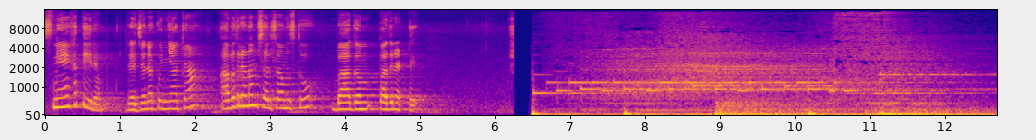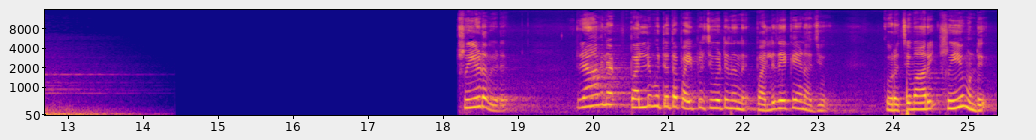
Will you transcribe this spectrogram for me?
സ്നേഹതീരം രചന കുഞ്ഞാറ്റ അവതരണം സൽസാമുസ്തു ഭാഗം പതിനെട്ട്. ശ്രീയുടെ വീട്. രാവിലെ പല്ലുമുറ്റത്തെ പൈപ്പിൽ ചുവട്ടിൽ നിന്ന് പല്ല് തേക്കുകയാണ് അജു. കുറച്ച് മാറി ശ്രീയുമുണ്ട്.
